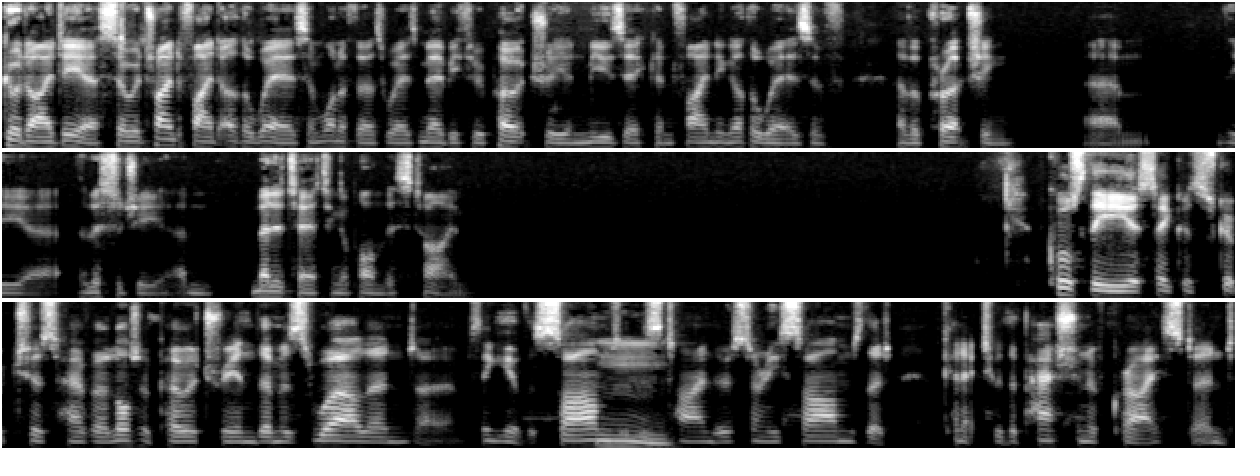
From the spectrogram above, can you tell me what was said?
good idea. So we're trying to find other ways, and one of those ways maybe through poetry and music, and finding other ways of of approaching um, the uh, the liturgy and meditating upon this time. Of course, the uh, sacred scriptures have a lot of poetry in them as well. And uh, thinking of the Psalms at this Mm. time, there are so many Psalms that connect with the Passion of Christ, and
